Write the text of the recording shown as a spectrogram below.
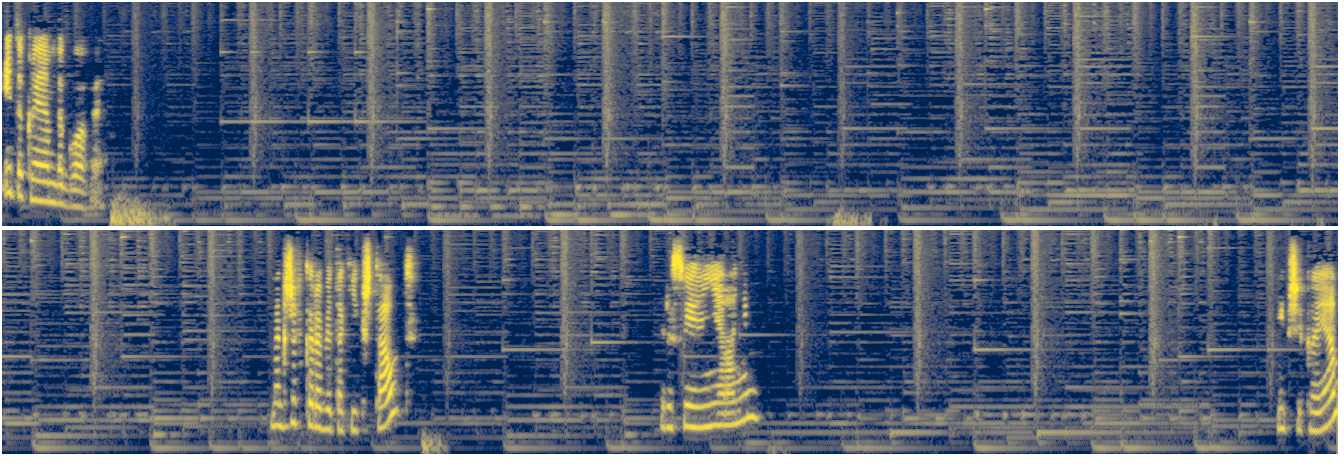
i doklejam do głowy. Na grzywkę robię taki kształt. Rysuję linię na nim i przyklejam.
